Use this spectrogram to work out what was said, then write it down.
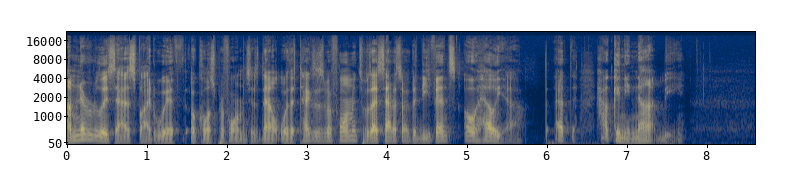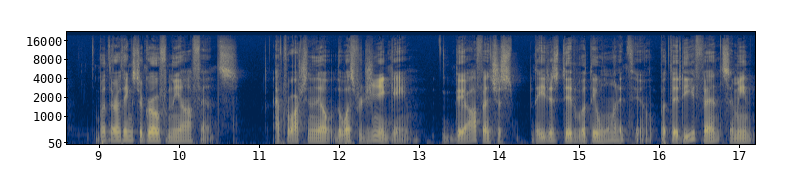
I'm never really satisfied with Oklahoma's performances. Now, with a Texas performance, was I satisfied with the defense? Oh, hell yeah. How can you not be? But there are things to grow from the offense. After watching the, the West Virginia game, the offense just they just did what they wanted to. But the defense, I mean,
